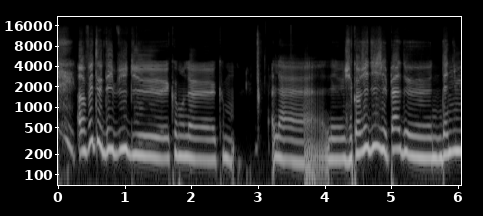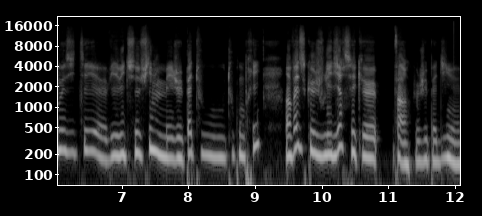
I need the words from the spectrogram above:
en fait, au début du comment le comment la quand j'ai dit j'ai pas de d'animosité euh, vis-à-vis de ce film, mais j'ai pas tout tout compris. En fait, ce que je voulais dire, c'est que enfin que j'ai pas dit, euh,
